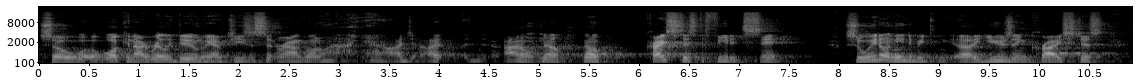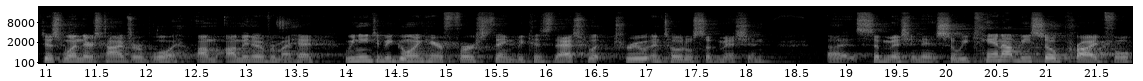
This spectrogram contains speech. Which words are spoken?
so w- what can I really do? And we have Jesus sitting around going, well, yeah, I, I don't know. No, Christ has defeated sin. So we don't need to be uh, using Christ just, just when there's times where, boy, I'm, I'm in over my head. We need to be going here first thing because that's what true and total submission uh, submission is. So we cannot be so prideful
